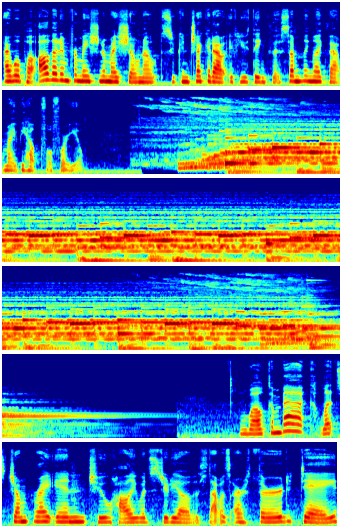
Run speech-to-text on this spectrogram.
I will put all that information in my show notes. You can check it out if you think that something like that might be helpful for you. Welcome back. Let's jump right into Hollywood Studios. That was our third day.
